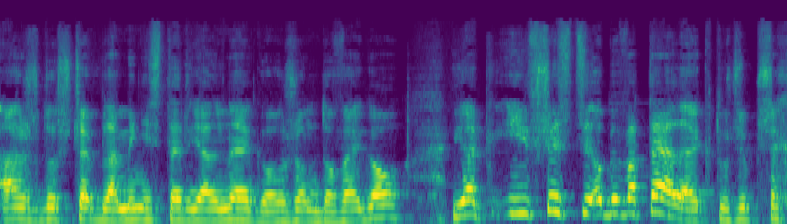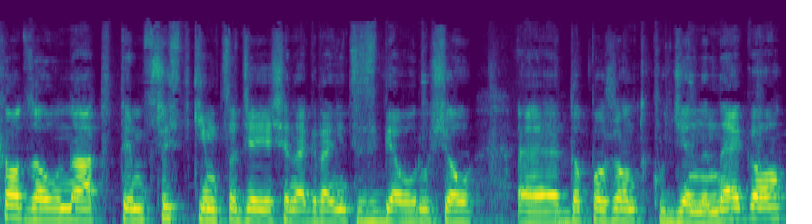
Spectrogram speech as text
aż do szczebla ministerialnego, rządowego, jak i wszyscy obywatele, którzy przechodzą nad tym wszystkim, co dzieje się na granicy z Białorusią e, do porządku dziennego,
